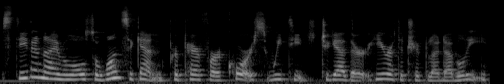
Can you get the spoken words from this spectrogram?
Stephen and I will also once again prepare for a course we teach together here at the IIIEE.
